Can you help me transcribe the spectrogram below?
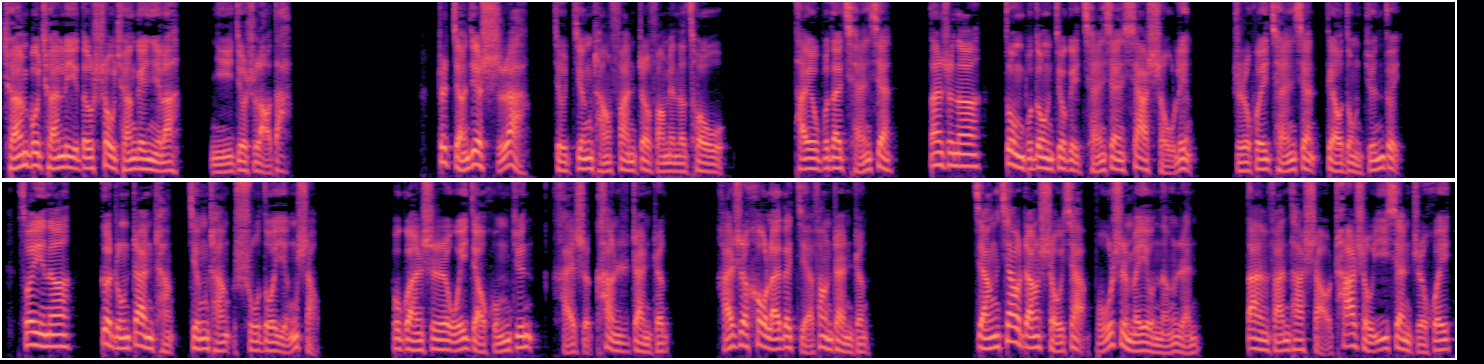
全部权力都授权给你了，你就是老大。这蒋介石啊，就经常犯这方面的错误。他又不在前线，但是呢，动不动就给前线下手令，指挥前线调动军队，所以呢，各种战场经常输多赢少。不管是围剿红军，还是抗日战争，还是后来的解放战争，蒋校长手下不是没有能人，但凡他少插手一线指挥，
